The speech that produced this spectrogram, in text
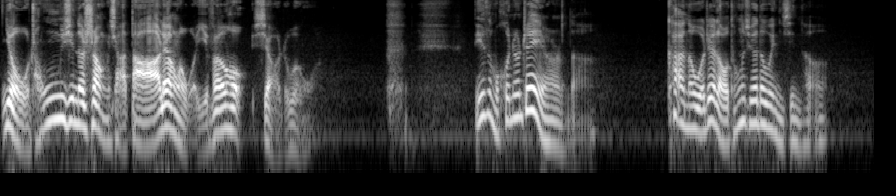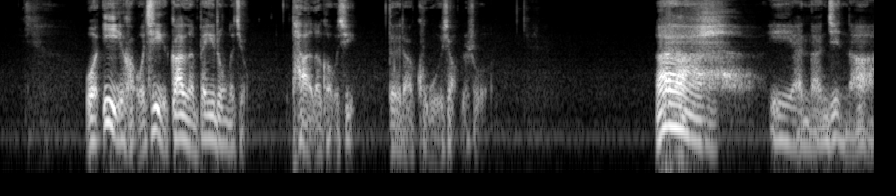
又重新的上下打量了我一番后，笑着问我：“你怎么混成这样了呢？看得我这老同学都为你心疼。”我一口气干了杯中的酒。叹了口气，对他苦笑着说：“哎呀，一言难尽呐！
